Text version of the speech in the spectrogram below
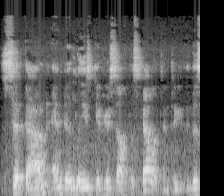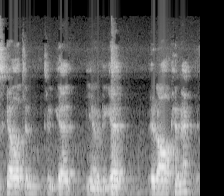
sit down and at least give yourself the skeleton to the skeleton to get you know to get it all connected?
